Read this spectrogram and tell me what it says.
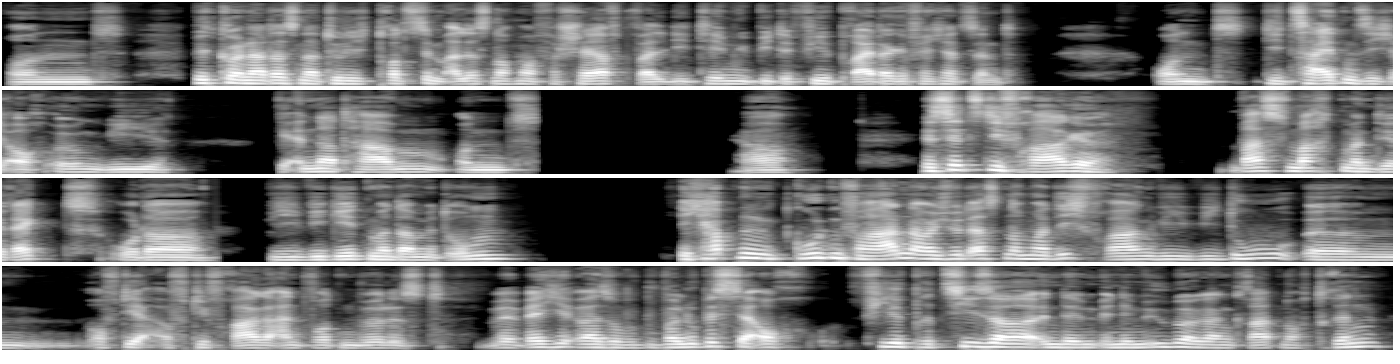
Und Bitcoin hat das natürlich trotzdem alles nochmal verschärft, weil die Themengebiete viel breiter gefächert sind. Und die Zeiten sich auch irgendwie geändert haben. Und ja, ist jetzt die Frage, was macht man direkt oder wie, wie geht man damit um? Ich habe einen guten Faden, aber ich würde erst noch mal dich fragen, wie, wie du ähm, auf, die, auf die Frage antworten würdest. Welche, also, weil du bist ja auch viel präziser in dem, in dem Übergang gerade noch drin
